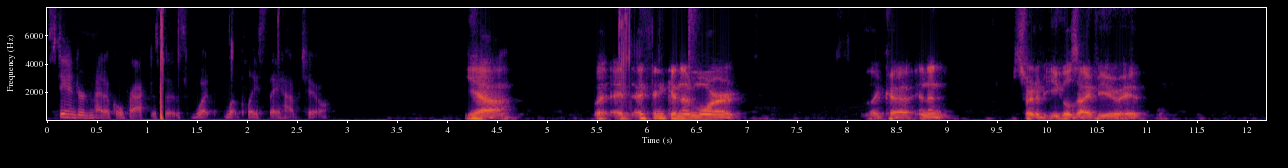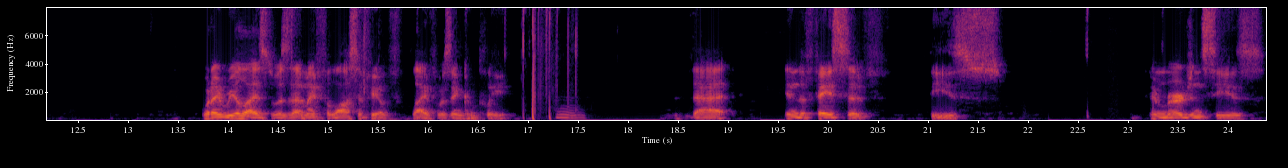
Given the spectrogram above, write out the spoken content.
standard medical practices what what place they have too yeah but i, I think in a more like a in a sort of eagle's eye view it what I realized was that my philosophy of life was incomplete. Mm. That in the face of these emergencies,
